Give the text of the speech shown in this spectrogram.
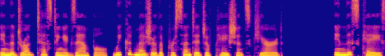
In the drug testing example, we could measure the percentage of patients cured. In this case,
